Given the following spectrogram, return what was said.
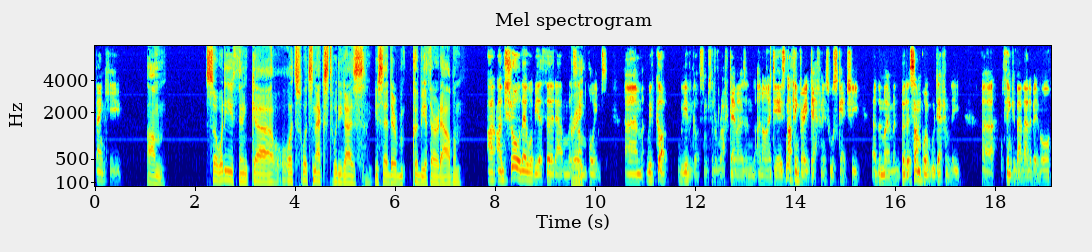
Thank you. Um, so what do you think? Uh, what's what's next? What do you guys? You said there could be a third album. I, I'm sure there will be a third album at Great. some point. Um, we've got we've even got some sort of rough demos and, and ideas. Nothing very definite. It's all sketchy at the moment, but at some point we'll definitely uh, think about that a bit more.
